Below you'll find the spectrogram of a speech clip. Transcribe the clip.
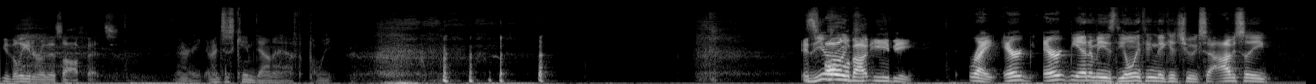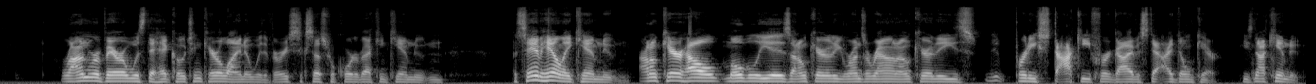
the leader of this offense. All right, I just came down a half a point. It's Zero- all about EB. Right, Eric Eric Bieniemy is the only thing that gets you excited. Obviously, Ron Rivera was the head coach in Carolina with a very successful quarterback in Cam Newton. But Sam Howell ain't Cam Newton. I don't care how mobile he is. I don't care that he runs around. I don't care that he's pretty stocky for a guy of his stat. I don't care. He's not Cam Newton.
